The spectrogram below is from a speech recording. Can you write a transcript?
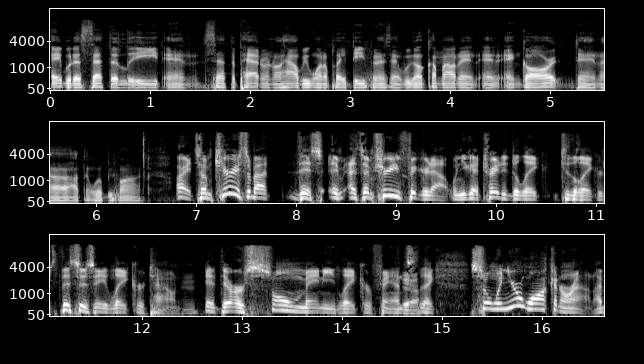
able to set the lead and set the pattern on how we want to play defense and we're going to come out and, and, and guard, then uh, I think we'll be fine. All right, so I'm curious about this. As I'm sure you figured out when you got traded to Lake to the Lakers, this is a Laker town. Mm-hmm. It, there are so many Laker fans. Yeah. Like, so when you're walking around, I'm,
